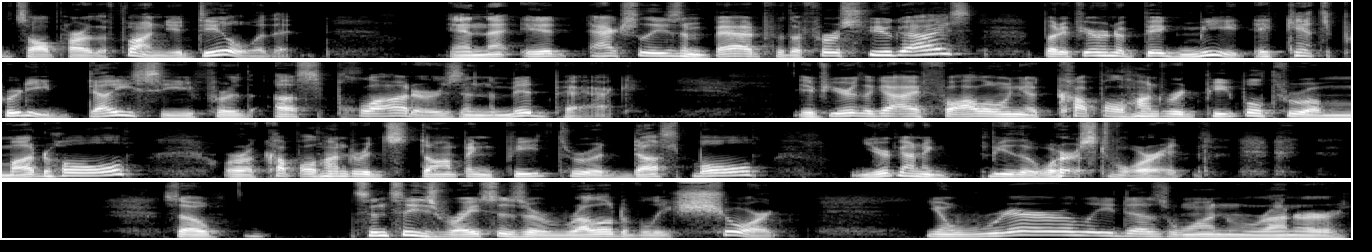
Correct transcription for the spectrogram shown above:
It's all part of the fun. You deal with it. And that it actually isn't bad for the first few guys, but if you're in a big meet, it gets pretty dicey for us plotters in the mid pack. If you're the guy following a couple hundred people through a mud hole or a couple hundred stomping feet through a dust bowl, you're going to be the worst for it. so, since these races are relatively short, you know, rarely does one runner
